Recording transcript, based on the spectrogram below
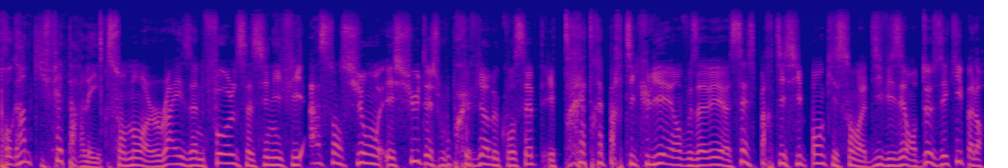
programme qui fait parler. Son nom, Rise and Fall, ça signifie ascension et chute. Et je vous préviens, le concept est très très particulier. hein. Vous avez euh, 16 participants qui sont euh, divisés en deux équipes. Alors,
